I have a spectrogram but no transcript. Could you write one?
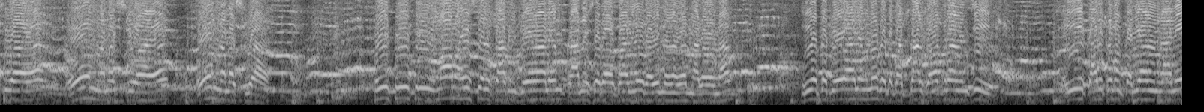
శివాయ ఓం నమ శివాయ ఓం నమ శివాయ శ్రీ శ్రీ శ్రీ ఉమామహేశ్వర స్వామి దేవాలయం కామేశ్వరరావు కాలనీ రవీంద్రనగర్ నల్గొండ. ఈ యొక్క దేవాలయంలో గత పద్నాలుగు సంవత్సరాల నుంచి ఈ కార్యక్రమం కళ్యాణం కానీ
